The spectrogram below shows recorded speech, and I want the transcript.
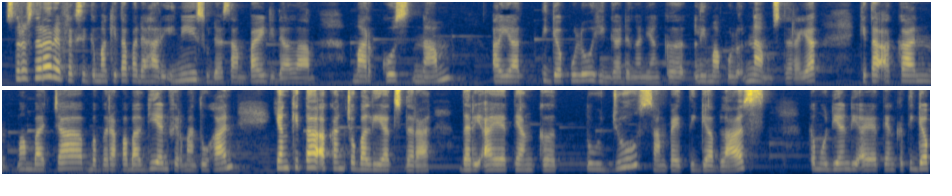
Saudara-saudara refleksi gema kita pada hari ini sudah sampai di dalam Markus 6 ayat 30 hingga dengan yang ke-56 saudara ya. Kita akan membaca beberapa bagian firman Tuhan yang kita akan coba lihat saudara dari ayat yang ke-7 sampai 13 Kemudian di ayat yang ke-30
